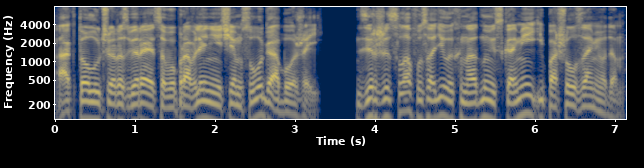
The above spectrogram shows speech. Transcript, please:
А кто лучше разбирается в управлении, чем слуга Божий? Дзержислав усадил их на одну из скамей и пошел за медом.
